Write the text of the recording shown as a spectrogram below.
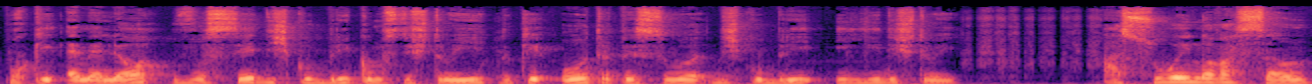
porque é melhor você descobrir como se destruir do que outra pessoa descobrir e lhe destruir. A sua inovação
